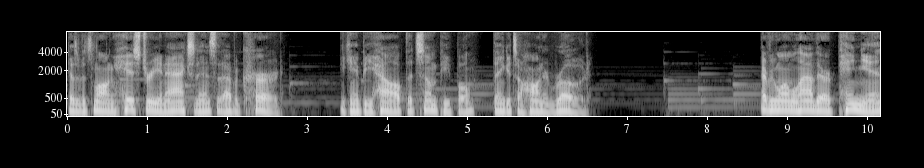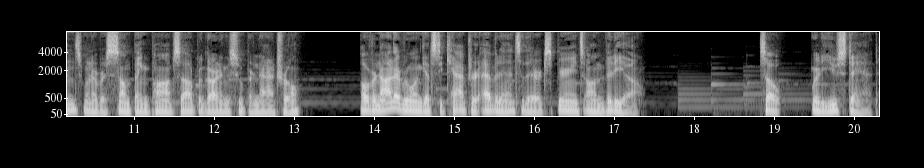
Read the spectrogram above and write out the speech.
Because of its long history and accidents that have occurred, it can't be helped that some people think it's a haunted road. Everyone will have their opinions whenever something pops up regarding the supernatural. However, not everyone gets to capture evidence of their experience on video. So, where do you stand?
